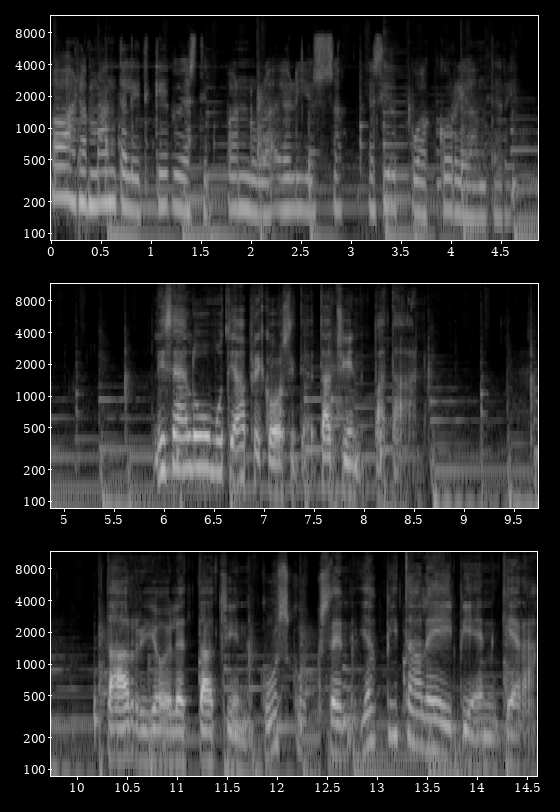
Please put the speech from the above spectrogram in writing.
Paahda mantelit kevyesti pannulla öljyssä ja silppua korianteri. Lisää luumut ja aprikoosit tajin pataan. Tarjoile tajin kuskuksen ja pitaleipien kera.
